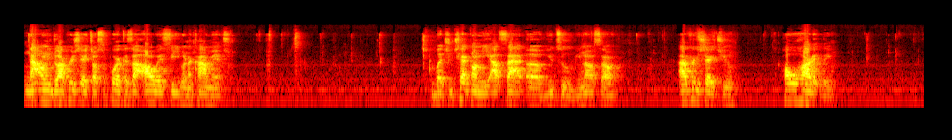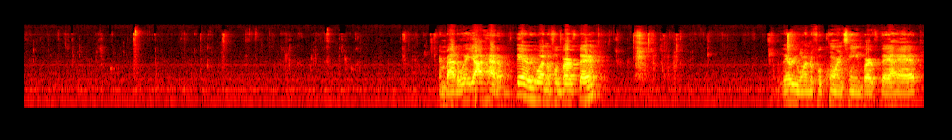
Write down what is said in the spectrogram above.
Not only do I appreciate your support, because I always see you in the comments, but you check on me outside of YouTube, you know, so I appreciate you wholeheartedly. And by the way, y'all had a very wonderful birthday. Very wonderful quarantine birthday I had.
